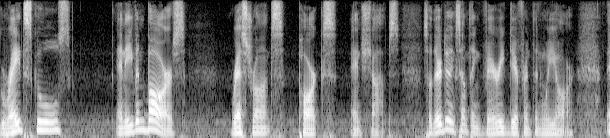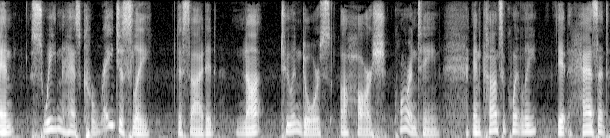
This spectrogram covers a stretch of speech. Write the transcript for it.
grade schools, and even bars, restaurants, parks, and shops. So they're doing something very different than we are. And Sweden has courageously decided not to endorse a harsh quarantine, and consequently, it hasn't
